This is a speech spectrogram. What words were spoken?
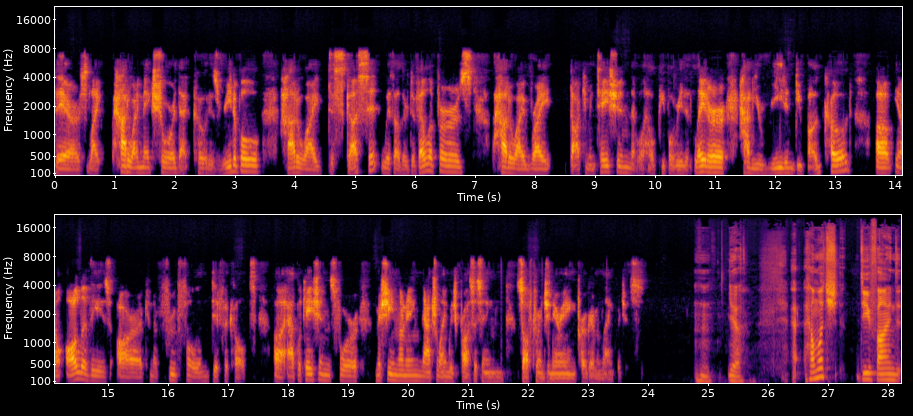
There's like, how do I make sure that code is readable? How do I discuss it with other developers? How do I write documentation that will help people read it later? How do you read and debug code? Uh, you know, all of these are kind of fruitful and difficult uh, applications for machine learning, natural language processing, software engineering, programming languages. Mm-hmm. Yeah. How much do you find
